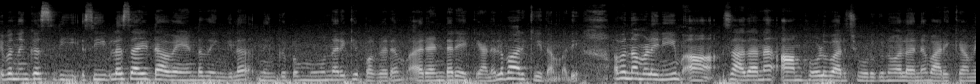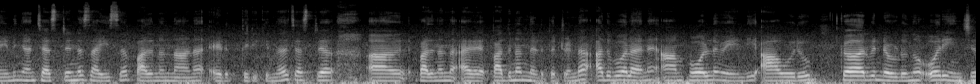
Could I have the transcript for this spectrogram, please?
ഇപ്പം നിങ്ങൾക്ക് സ്ലീ സീവ്ലെസ് ആയിട്ടാണ് വേണ്ടതെങ്കിൽ നിങ്ങൾക്ക് ഇപ്പം മൂന്നരയ്ക്ക് പകരം രണ്ടരയൊക്കെ ആണെങ്കിൽ മാർക്ക് ചെയ്താൽ മതി. അപ്പോൾ നമ്മൾ ഇനിയും സാധാരണ ആം ഹോൾ വരച്ചു കൊടുക്കുന്ന പോലെ തന്നെ വരയ്ക്കാൻ വേണ്ടി ഞാൻ ചെസ്റ്റിന്റെ സൈസ് പതിനൊന്നാണ് എടുത്തിരിക്കുന്നത്. ചെസ്റ്റ് പതിനൊന്ന് പതിനൊന്ന് എടുത്തിട്ടുണ്ട്. അതുപോലെ തന്നെ ആം ഹോളിന് വേണ്ടി ആ ഒരു കേർവിന്റെ അവിടെ നിന്ന് ഒരു ഇഞ്ച്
